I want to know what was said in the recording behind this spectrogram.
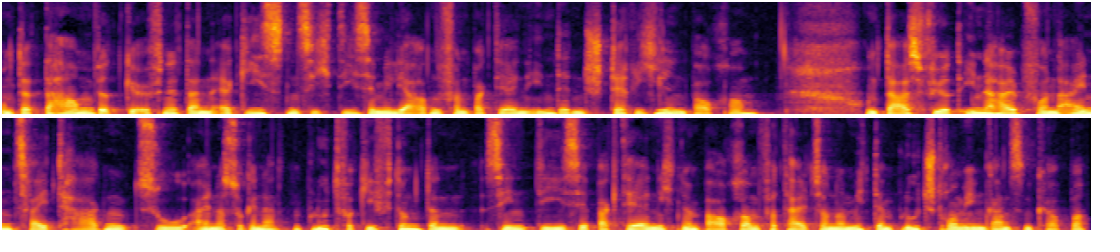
und der Darm wird geöffnet, dann ergießen sich diese Milliarden von Bakterien in den sterilen Bauchraum. Und das führt innerhalb von ein, zwei Tagen zu einer sogenannten Blutvergiftung. Dann sind diese Bakterien nicht nur im Bauchraum verteilt, sondern mit dem Blutstrom im ganzen Körper.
